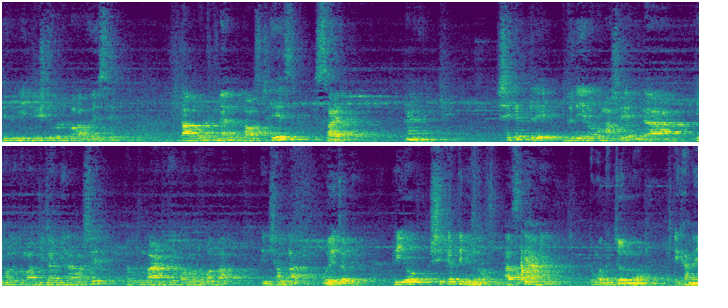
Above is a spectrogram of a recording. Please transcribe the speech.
যদি নির্দিষ্ট করে বলা হয়েছে। ম্যান লস্ট হিজ সাইট সেক্ষেত্রে যদি এরকম আসে কি বলে তোমার ডিটারমিনার আসে তবে তোমরা আর্টিকেল ব্যবহার করবা ইনশাল্লাহ হয়ে যাবে। প্রিয় শিক্ষার্থীবৃন্দ, আজকে আমি তোমাদের জন্য এখানে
